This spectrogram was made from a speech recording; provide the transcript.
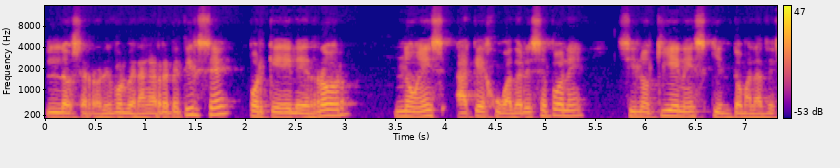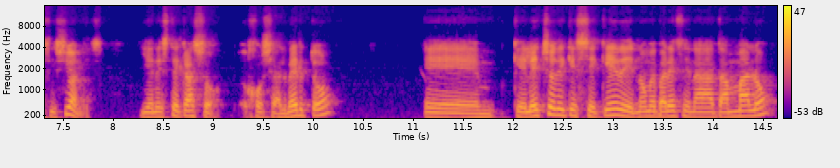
Los errores volverán a repetirse porque el error no es a qué jugadores se pone, sino quién es quien toma las decisiones. Y en este caso, José Alberto, eh, que el hecho de que se quede no me parece nada tan malo,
